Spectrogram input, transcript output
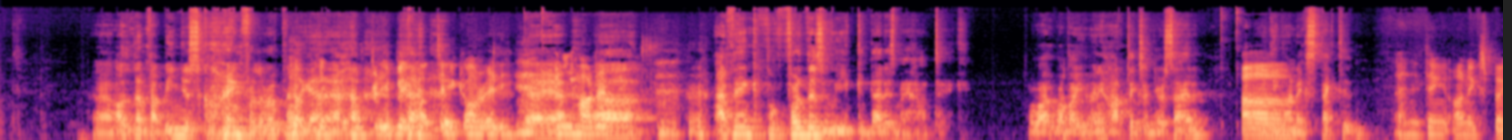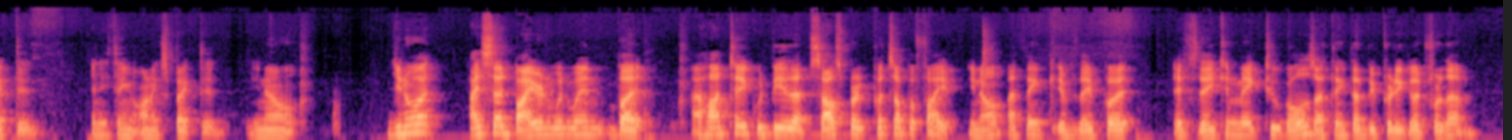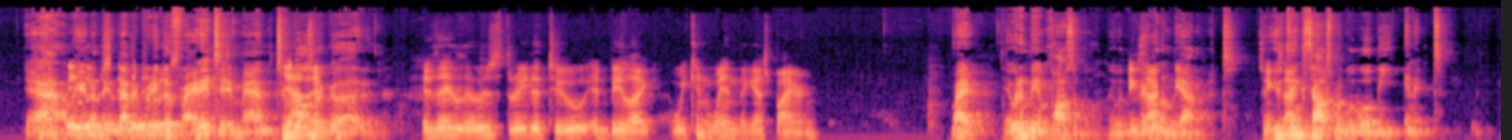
Uh, other than Fabinho scoring for Liverpool again, a pretty big hot take already. Yeah, yeah. hotter? Uh, I think for, for this week, that is my hot take. What about, what about you? Any hot takes on your side? Anything um, unexpected? anything unexpected anything unexpected you know you know what i said bayern would win but a hot take would be that salzburg puts up a fight you know i think if they put if they can make two goals i think that'd be pretty good for them Yeah, I mean, lose- be, if that'd be pretty lose- good for any team, man. Two Yeah, goals are if- good. if they lose three to two it'd be like we can win against bayern Right. It wouldn't be impossible. It would, They wouldn't be out of it. So you think Salzburg will, be in it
